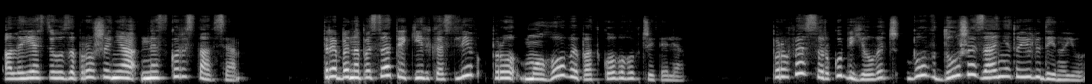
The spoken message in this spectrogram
але я з цього запрошення не скористався. Треба написати кілька слів про мого випадкового вчителя. Професор Кубійович був дуже зайнятою людиною.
